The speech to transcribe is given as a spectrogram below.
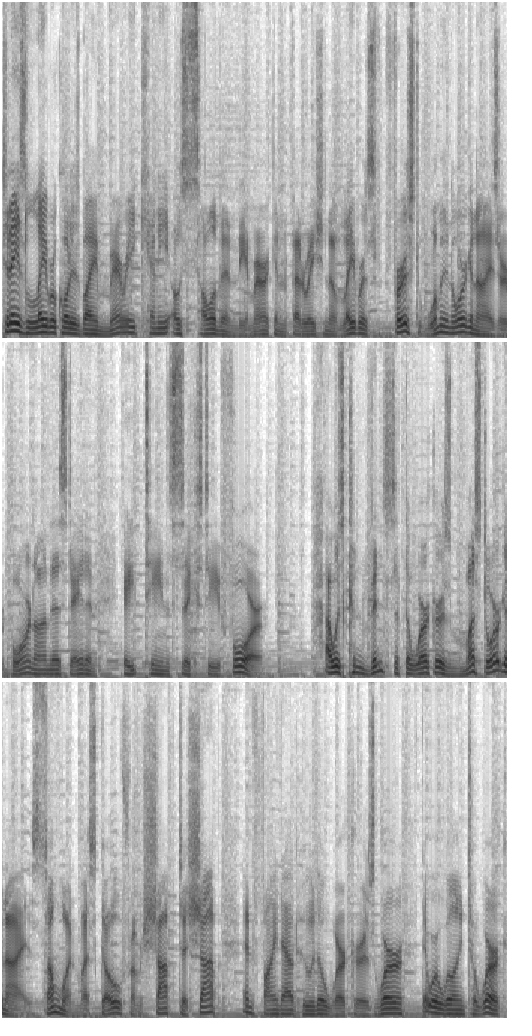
Today's labor quote is by Mary Kenney O'Sullivan, the American Federation of Labor's first woman organizer, born on this date in 1864. I was convinced that the workers must organize. Someone must go from shop to shop and find out who the workers were that were willing to work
